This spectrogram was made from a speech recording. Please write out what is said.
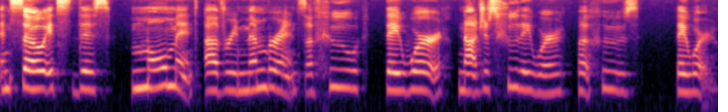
And so it's this moment of remembrance of who they were, not just who they were, but whose they were.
